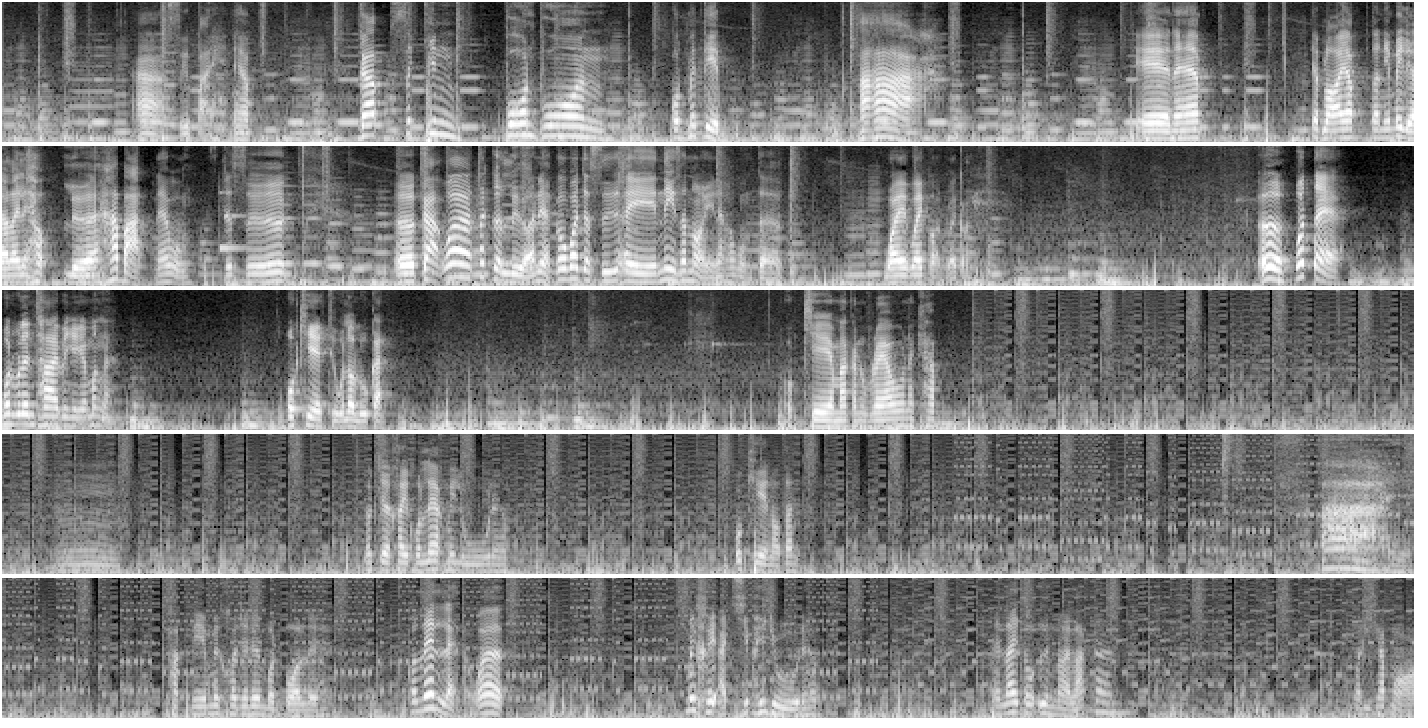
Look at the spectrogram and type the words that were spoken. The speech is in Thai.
อ่าซื้อไปนะครับ กับสกินบอลบอลกดไม่ติดอ่าเอนะครับ รียบร้อยครับ ตอนนี้ไม่เหลืออะไรแล้ว เหลือ 5 บาทนะครับผม จะซื้อ เออกะว่าถ้าเกิดเหลือเนี่ยก็ว่าจะซื้อไอ้นี่ซะหน่อยนะครับผมแต่ไว้ไว้ก่อนไว้ก่อน เออ ว่าแต่วันวาเลนไทน์เป็นยังไงบ้างอะโอเค ถือว่าเรารู้กัน โอเคมากันแล้วนะครับ เราเจอใครคนแรกไม่รู้นะครับ โอเคนอตันอ้ายพักนี้ไม่ค่อยจะเล่นบอลบอลเลย ก็เล่นแหละแต่ว่า ไม่เคยอัดคลิปให้ดูนะครับไปไล่ตัวอื่นหน่อยละกันสวัสดีครับหมอ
